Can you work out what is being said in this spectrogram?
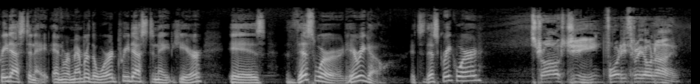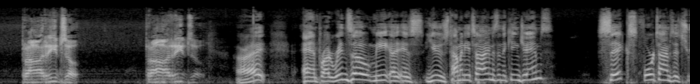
predestinate. And remember, the word predestinate here is this word. Here we go. It's this Greek word. Strong's G 4309. Proorizo. Proorizo. All right. And proorizo uh, is used how many times in the King James? Six. Four times it's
